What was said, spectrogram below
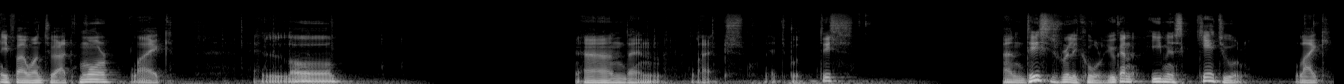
If I want to add more like hello and then like let's put this and this is really cool. You can even schedule like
